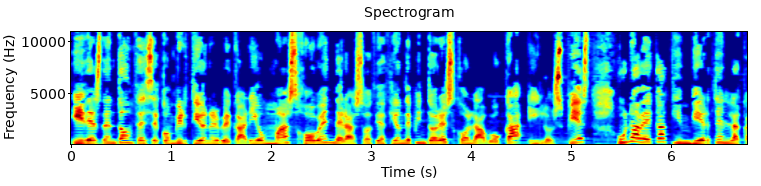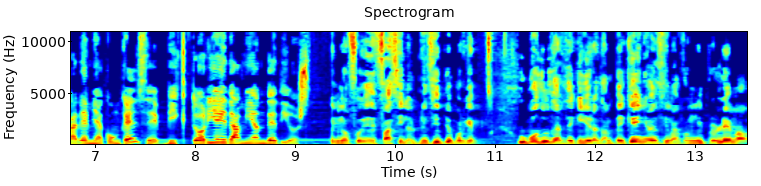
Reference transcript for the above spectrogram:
Y desde entonces se convirtió en el becario más joven de la Asociación de Pintores con la Boca y los Pies, una beca que invierte en la Academia Conquense, Victoria y Damián de Dios. No fue fácil al principio porque hubo dudas de que yo era tan pequeño, encima con mi problema,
